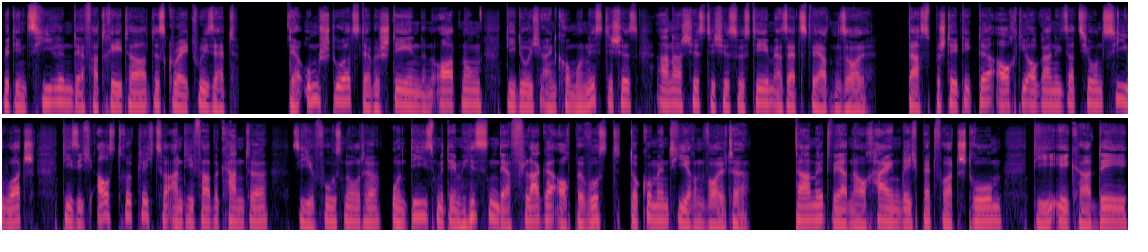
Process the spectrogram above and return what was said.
mit den Zielen der Vertreter des Great Reset der Umsturz der bestehenden Ordnung, die durch ein kommunistisches, anarchistisches System ersetzt werden soll. Das bestätigte auch die Organisation Sea-Watch, die sich ausdrücklich zur Antifa bekannte, siehe Fußnote, und dies mit dem Hissen der Flagge auch bewusst dokumentieren wollte. Damit werden auch Heinrich Bedford Strom, die EKD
